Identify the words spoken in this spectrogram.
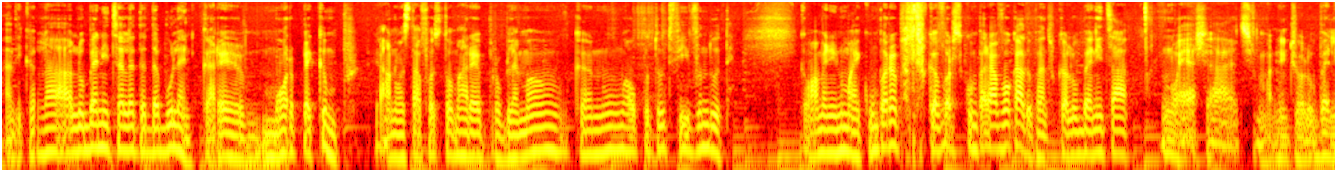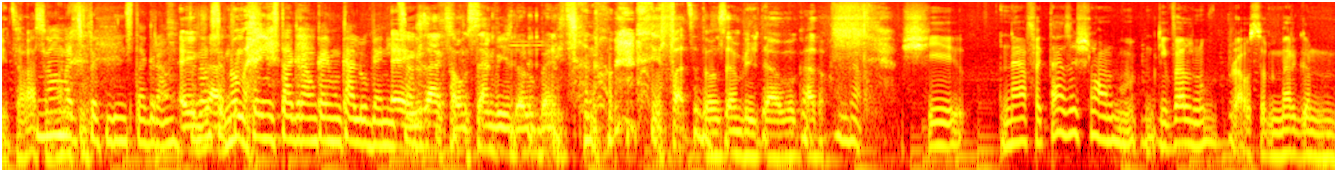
adică la lubenițele de dăbuleni, care mor pe câmp. Anul ăsta a fost o mare problemă că nu au putut fi vândute că oamenii nu mai cumpără pentru că vor să cumpere avocado, pentru că lubenița nu e așa, ce mănânci o lubeniță. Lasă nu mergi pe Instagram. Exact, nu să nu pe Instagram că ai mâncat lubeniță. Exact, sau un sandwich de lubeniță, nu? în față de un sandwich de avocado. Da. Și ne afectează și la un nivel, nu vreau să merg în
